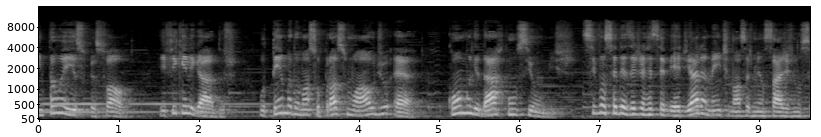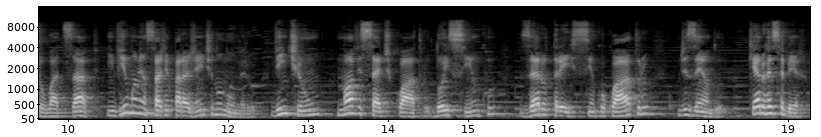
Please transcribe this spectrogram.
então é isso, pessoal. E fiquem ligados. O tema do nosso próximo áudio é Como lidar com ciúmes. Se você deseja receber diariamente nossas mensagens no seu WhatsApp, envie uma mensagem para a gente no número 21 974 25 0354 dizendo: Quero receber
